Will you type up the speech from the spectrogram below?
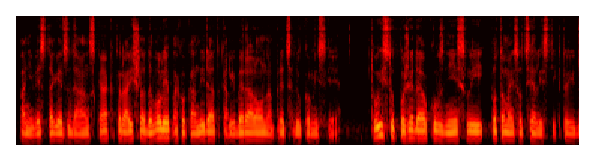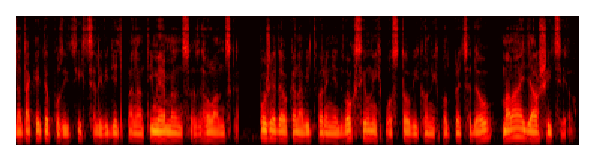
pani Vestager z Dánska, ktorá išla do volieb ako kandidátka liberálov na predsedu komisie. Tú istú požiadavku vzniesli potom aj socialisti, ktorí na takejto pozícii chceli vidieť pána Timmermansa z Holandska. Požiadavka na vytvorenie dvoch silných postov výkonných podpredsedov mala aj ďalší cieľ.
